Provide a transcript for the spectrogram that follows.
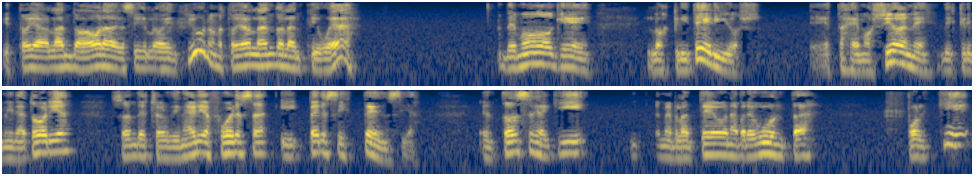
Y estoy hablando ahora del siglo XXI, no estoy hablando de la antigüedad. De modo que los criterios estas emociones discriminatorias son de extraordinaria fuerza y persistencia. Entonces aquí me planteo una pregunta, ¿por qué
